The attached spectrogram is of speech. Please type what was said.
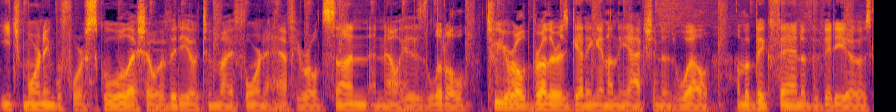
Each morning before school, I show a video to my four and a half year old son, and now his little two year old brother is getting in on the action as well. I'm a big fan of the videos,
